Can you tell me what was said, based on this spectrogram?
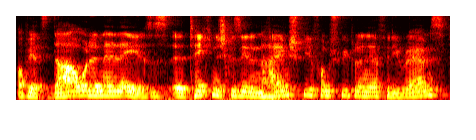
Ob jetzt da oder in LA. Es ist äh, technisch gesehen ein Heimspiel vom Spielplan her für die Rams.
